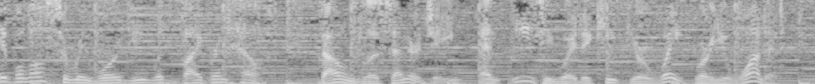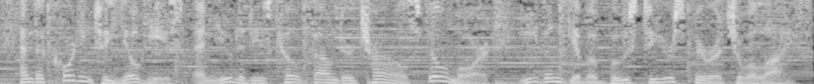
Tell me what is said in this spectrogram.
It will also reward you with vibrant health, boundless energy, an easy way to keep your weight where you want it. And according to yogis and Unity's co-founder Charles Fillmore, even give a boost to your spiritual life.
